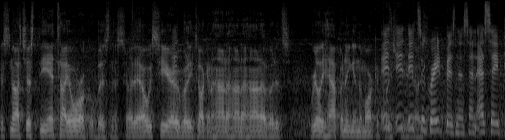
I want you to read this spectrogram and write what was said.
It's not just the anti-Oracle business, right? I always hear everybody talking HANA, HANA, HANA, but it's really happening in the marketplace It, it, it's a great business, and SAP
